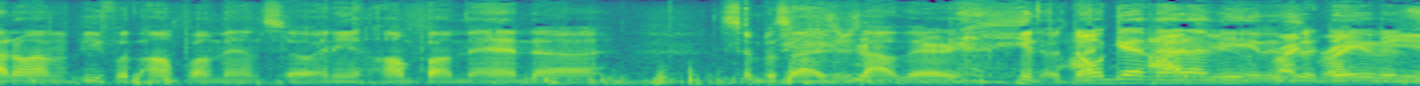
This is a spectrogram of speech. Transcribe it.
I don't have a beef with Anpan Man, so any Anpan Man uh, sympathizers out there, you know, don't I- get mad I at do. me. These Write- are write David's. me.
